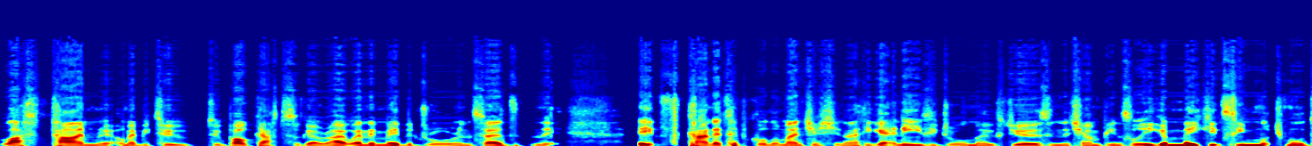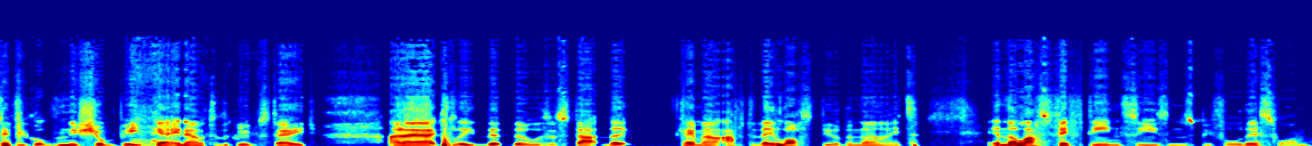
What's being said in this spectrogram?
last time, or maybe two two podcasts ago, right, when they made the draw and said it's kind of typical that Manchester United get an easy draw most years in the Champions League and make it seem much more difficult than they should be getting out of the group stage. And I actually, there was a stat that came out after they lost the other night. In the last 15 seasons before this one,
